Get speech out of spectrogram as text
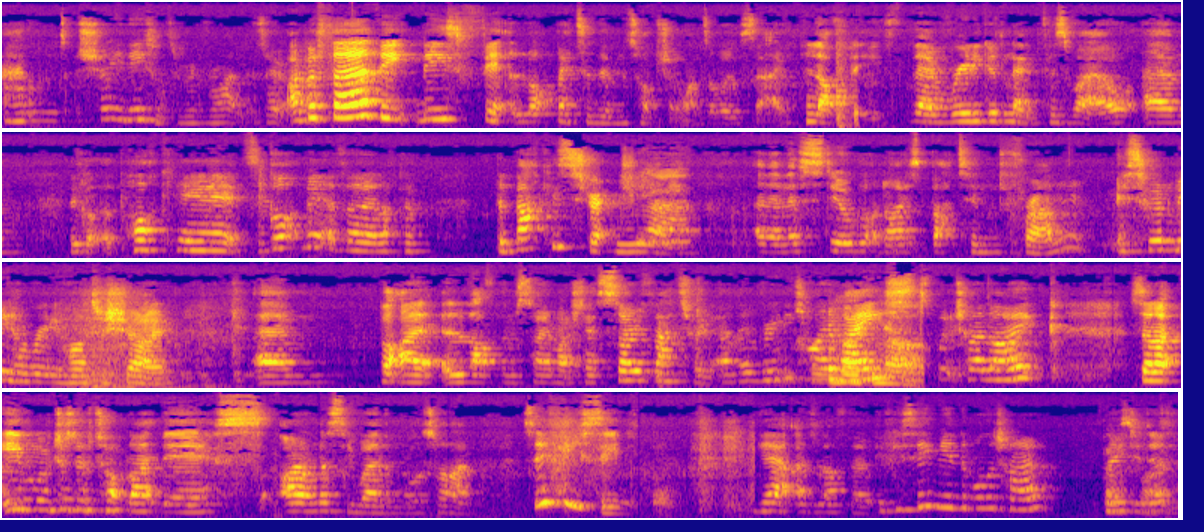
and show you these ones with River Island. So I prefer the these fit a lot better than the Topshop ones. I will say. Love these. They're really good length as well. Um, they've got the pockets. They've got a bit of a like a. The back is stretchy. Yeah. And then they've still got a nice buttoned front. It's going to be really hard to show. Um, but I love them so much. They're so flattering and they're really high waist, which I like. So like even with just a top like this, I honestly wear them all the time. So if you see me, yeah, I'd love them. If you see me in them all the time, they didn't.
